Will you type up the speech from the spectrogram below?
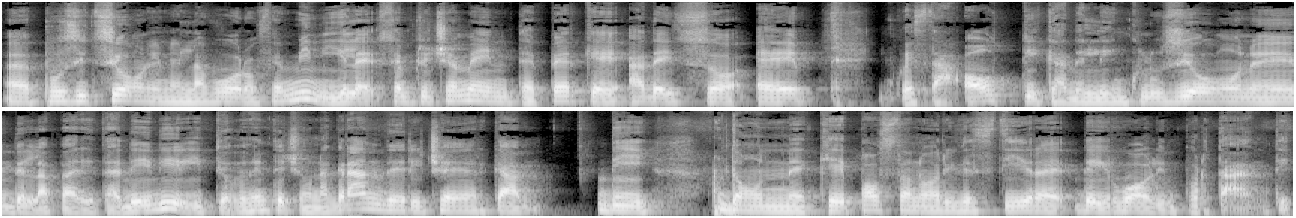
eh, posizioni nel lavoro femminile semplicemente perché adesso è questa ottica dell'inclusione, della parità dei diritti, ovviamente c'è una grande ricerca di donne che possano rivestire dei ruoli importanti.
